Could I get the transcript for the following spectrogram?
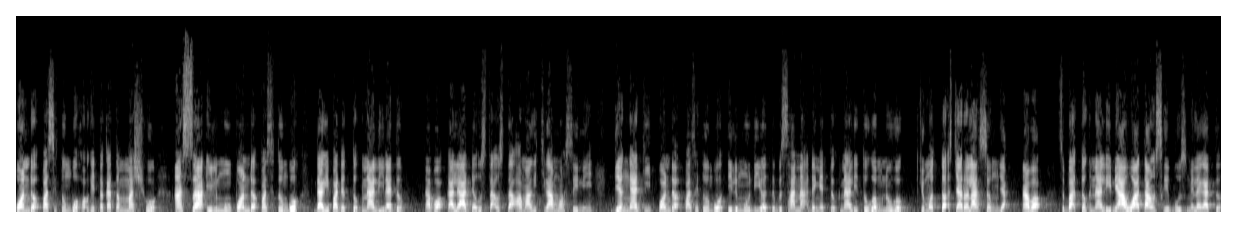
pondok pasir tumbuh hok kita kata masyhur. Asal ilmu pondok pasir tumbuh daripada tok kenali lah tu. Nampak? Kalau ada ustaz-ustaz yang mari ceramah sini dia ngaji pondok pasir tumbuh ilmu dia tu bersanak dengan tok kenali turun menurun. Cuma tak secara langsung je. Nampak? Sebab tok kenali ni awal tahun 1900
